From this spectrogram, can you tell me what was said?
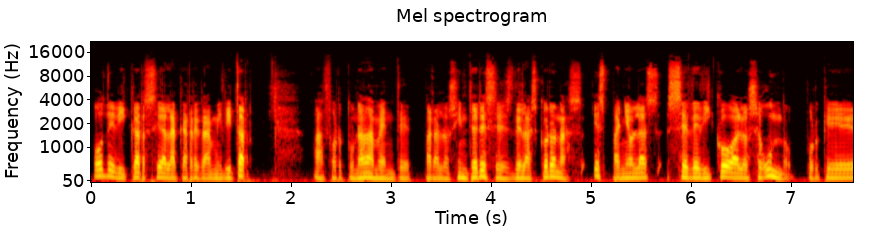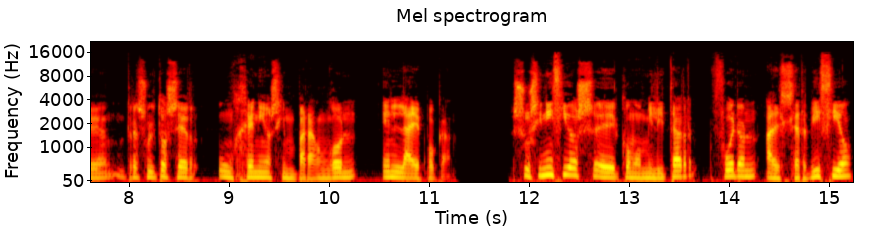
o dedicarse a la carrera militar. Afortunadamente, para los intereses de las coronas españolas, se dedicó a lo segundo, porque resultó ser un genio sin parangón en la época. Sus inicios eh, como militar fueron al servicio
